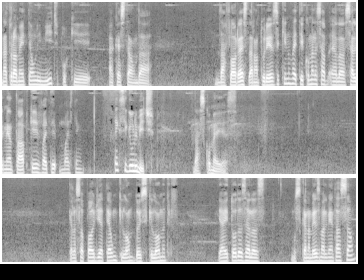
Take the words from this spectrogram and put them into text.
Naturalmente tem um limite porque a questão da da floresta, da natureza, que não vai ter como ela se, ela se alimentar porque vai ter, mas tem tem que seguir o limite das colmeias. Que ela só pode ir até um quilômetro, dois quilômetros. E aí todas elas buscando a mesma alimentação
